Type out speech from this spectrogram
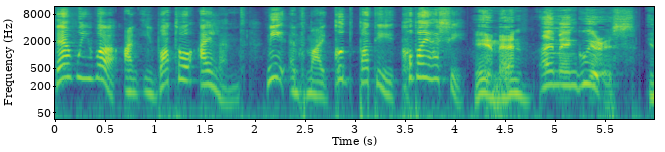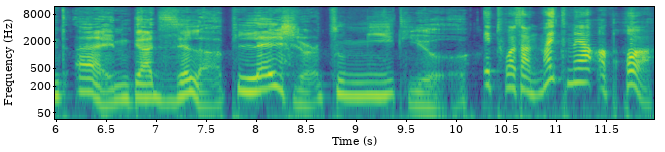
There we were on Iwato Island, me and my good buddy Kobayashi. Hey man, I'm Anguirus. And I'm Godzilla. Pleasure to meet you. It was a nightmare of horror.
